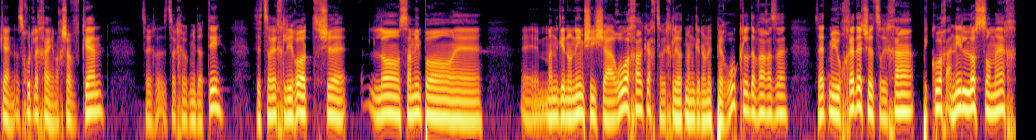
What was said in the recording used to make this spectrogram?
כן, הזכות לחיים. עכשיו, כן, צריך, זה צריך להיות מידתי, זה צריך לראות שלא שמים פה אה, אה, מנגנונים שיישארו אחר כך, צריך להיות מנגנוני פירוק לדבר הזה. זו עת מיוחדת שצריכה פיקוח. אני לא סומך,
